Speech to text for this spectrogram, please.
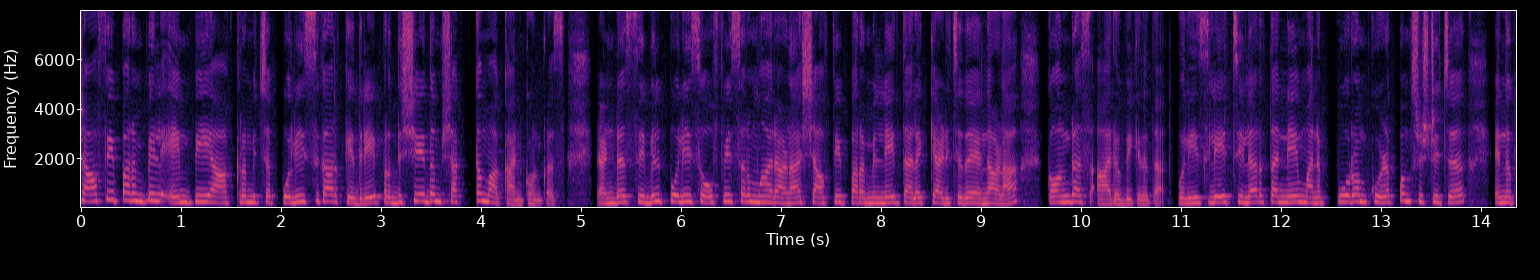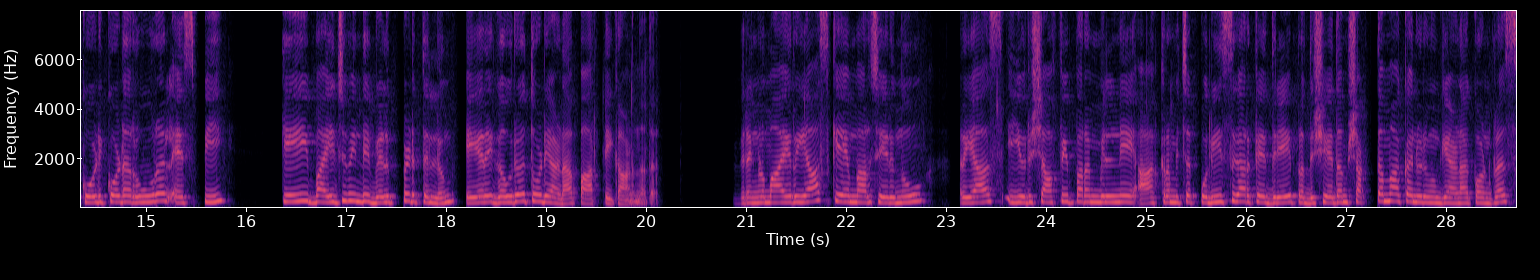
ഷാഫി പറമ്പിൽ എം പിയെ ആക്രമിച്ച പോലീസുകാർക്കെതിരെ പ്രതിഷേധം ശക്തമാക്കാൻ കോൺഗ്രസ്. രണ്ട് സിവിൽ പോലീസ് ഓഫീസർമാരാണ് ഷാഫി പറമ്പിലിനെ തലയ്ക്കടിച്ചത് എന്നാണ് കോൺഗ്രസ് ആരോപിക്കുന്നത്. പോലീസിലെ ചിലർ തന്നെ മനഃപൂർവം കുഴപ്പം സൃഷ്ടിച്ച് എന്ന് Kozhikode rural S P K ബൈജുവിന്റെ വെളിപ്പെടുത്തലും ഏറെ ഗൗരവത്തോടെയാണ് പാർട്ടി കാണുന്നത്. വിവരങ്ങളുമായി റിയാസ് കെ എം ആർ ചേരുന്നു. റിയാസ് ഈ ഒരു ഷാഫി പറമ്പിലിനെ ആക്രമിച്ച പോലീസുകാർക്കെതിരെ പ്രതിഷേധം ശക്തമാക്കാൻ ഒരുങ്ങുകയാണ് കോൺഗ്രസ്.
